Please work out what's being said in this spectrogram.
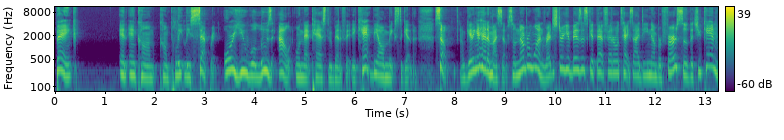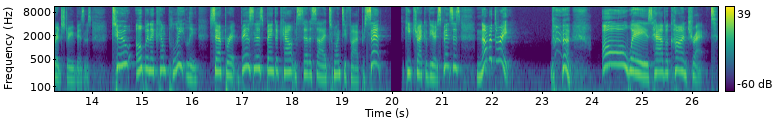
bank and income completely separate, or you will lose out on that pass through benefit. It can't be all mixed together. So I'm getting ahead of myself. So, number one, register your business, get that federal tax ID number first so that you can register your business. Two, open a completely separate business bank account and set aside 25%. Keep track of your expenses. Number three, always have a contract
